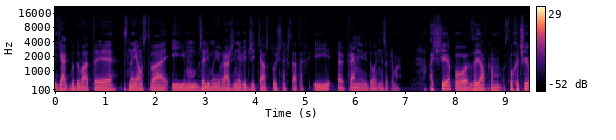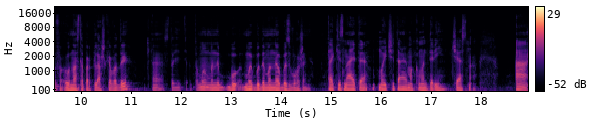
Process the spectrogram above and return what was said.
як будувати знайомства і взагалі мої враження від життя в Сполучених Штатах і е, Кремнієвій долині, зокрема. А ще по заявкам слухачів, у нас тепер пляшка води стоїть, тому ми не ми будемо не обезвожені. Так і знаєте, ми читаємо коментарі, чесно. А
